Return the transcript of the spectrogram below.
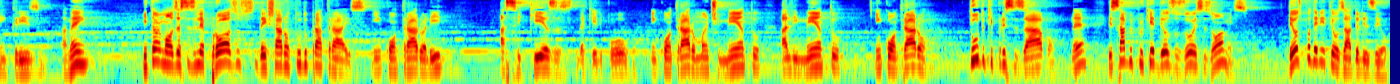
em crise. Amém? Então, irmãos, esses leprosos deixaram tudo para trás e encontraram ali as riquezas daquele povo, encontraram mantimento, alimento, encontraram tudo que precisavam, né? E sabe por que Deus usou esses homens? Deus poderia ter usado Eliseu.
